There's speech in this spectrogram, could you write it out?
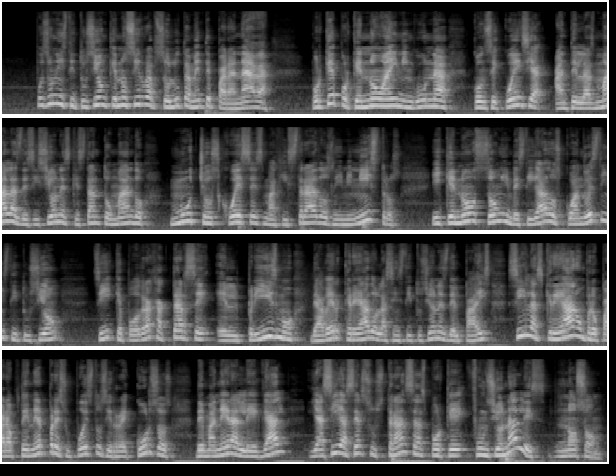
pues una institución que no sirve absolutamente para nada. ¿Por qué? Porque no hay ninguna consecuencia ante las malas decisiones que están tomando muchos jueces, magistrados y ministros y que no son investigados cuando esta institución ¿sí? Que podrá jactarse el priismo de haber creado las instituciones del país. Sí, las crearon, pero para obtener presupuestos y recursos de manera legal y así hacer sus tranzas, porque funcionales no son.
